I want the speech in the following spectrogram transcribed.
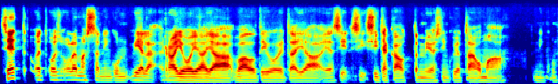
se, että olisi olemassa niin kuin vielä rajoja ja valtioita ja, ja si, si, sitä kautta myös niin kuin jotain omaa niin kuin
